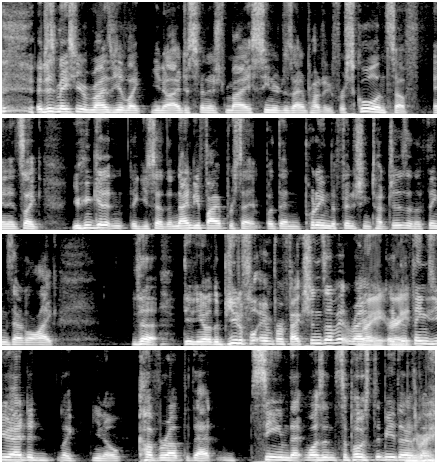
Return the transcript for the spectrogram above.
it just makes me reminds me of like you know I just finished my senior design project for school and stuff, and it's like you can get it like you said the ninety five percent, but then putting the finishing touches and the things that are like the, the you know the beautiful imperfections of it, right? Right, like the things you had to like you know cover up that seam that wasn't supposed to be there, Right.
